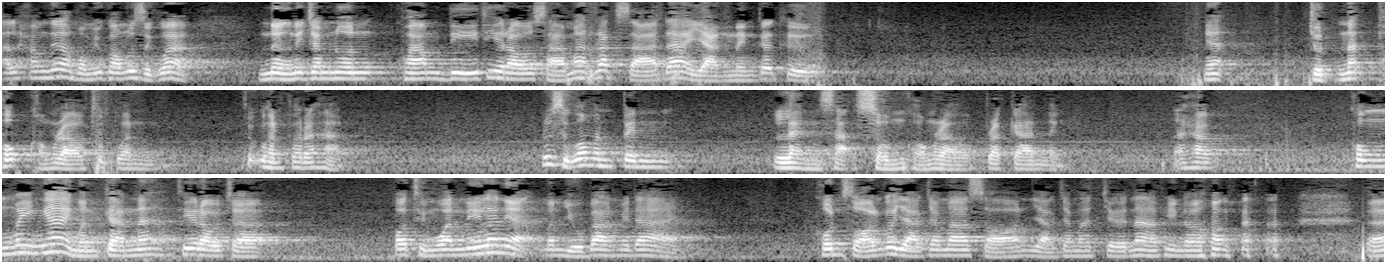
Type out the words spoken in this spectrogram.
อัลฮัมดุลิลลาห์ผมมีความรู้สึกว่าหนึ่งในจำนวนความดีที่เราสามารถรักษาได้อย่างหนึ่งก็คือเนี่ยจุดนัดพบของเราทุกวันทุกวันพระรหัส รู้สึกว่ามันเป็นแหล่งสะสมของเราประการหนึ่งนะครับ งไม่ง่ายเหมือนกันนะ ที่เราจะพอถึงวันนี้แล้วเนี่ย มันอยู่บ้านไม่ได้ คนสอนก็อยากจะมาสอน อยากจะมาเจอหน้าพี่น้องนะ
